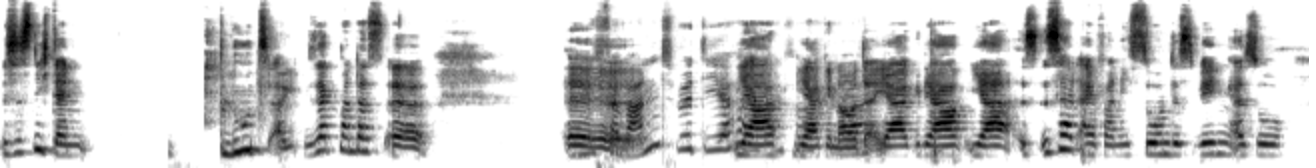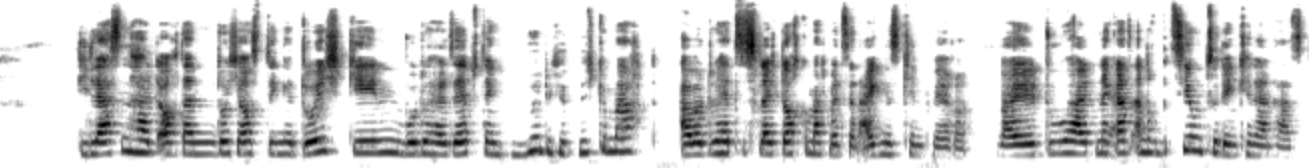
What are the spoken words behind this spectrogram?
es ist nicht dein Blut, sag ich. Wie sagt man das? Äh, äh, verwandt mit dir? Halt ja, einfach? ja, genau, ja. Da, ja, ja, ja, es ist halt einfach nicht so und deswegen, also, die lassen halt auch dann durchaus Dinge durchgehen, wo du halt selbst denkst, hm, hätte ich jetzt nicht gemacht, aber du hättest es vielleicht doch gemacht, wenn es dein eigenes Kind wäre, weil du halt eine ja. ganz andere Beziehung zu den Kindern hast.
